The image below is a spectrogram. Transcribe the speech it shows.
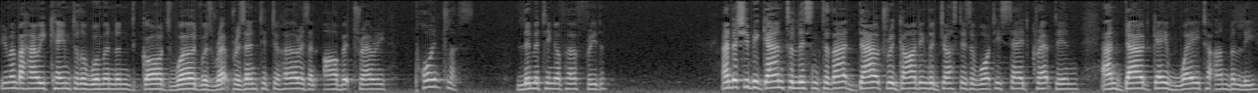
Do you remember how he came to the woman and God's word was represented to her as an arbitrary, pointless limiting of her freedom? And as she began to listen to that, doubt regarding the justice of what he said crept in, and doubt gave way to unbelief.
